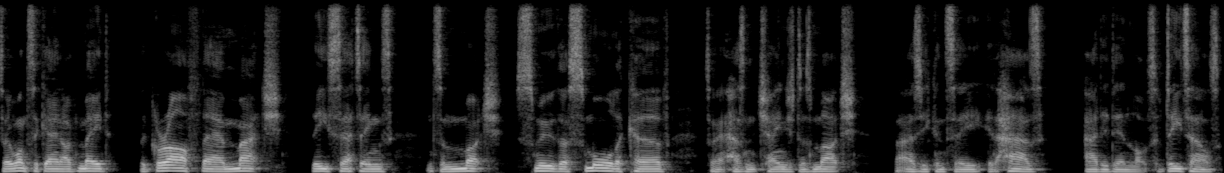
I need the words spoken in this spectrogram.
So once again, I've made the graph there match these settings and some much smoother, smaller curve. So it hasn't changed as much, but as you can see, it has added in lots of details.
